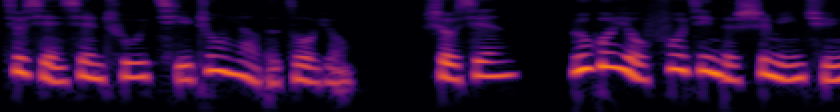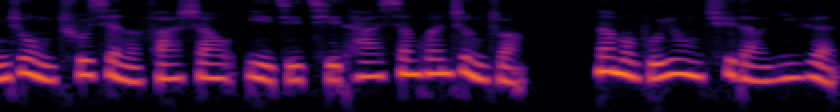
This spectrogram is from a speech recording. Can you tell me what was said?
就显现出其重要的作用。首先，如果有附近的市民群众出现了发烧以及其他相关症状，那么不用去到医院，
